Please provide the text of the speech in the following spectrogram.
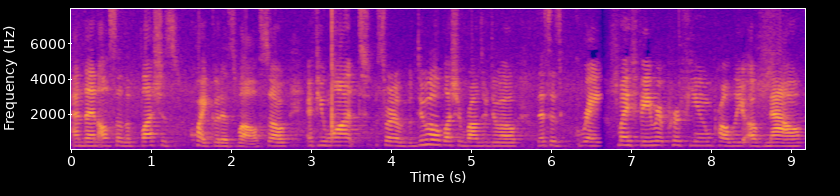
and then also the blush is quite good as well. So if you want sort of a duo, blush and bronzer duo, this is great. My favorite perfume probably of now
